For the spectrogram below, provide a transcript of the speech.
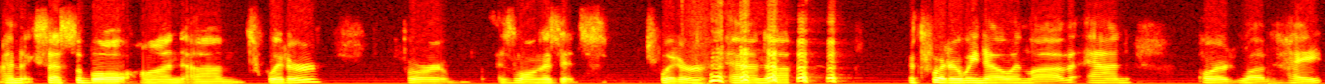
I'm accessible on um, Twitter for as long as it's Twitter and uh, the Twitter we know and love and or love hate.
